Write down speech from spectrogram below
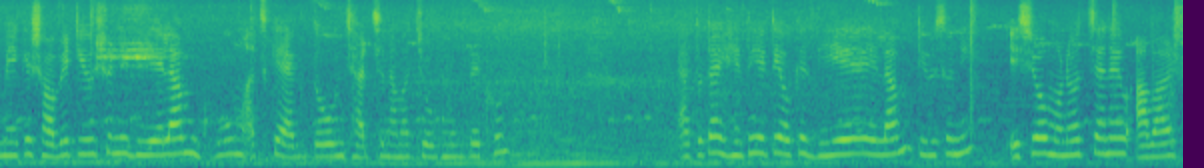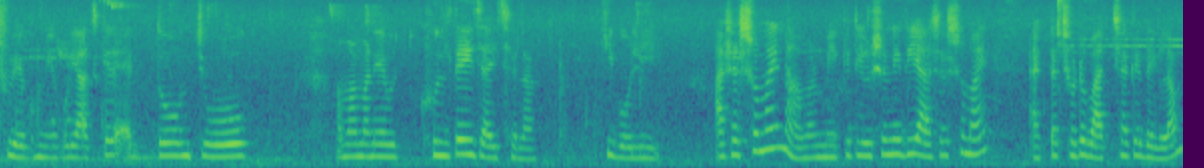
মেয়েকে সবে টিউশনি দিয়ে এলাম। ঘুম আজকে একদম ছাড়ছে না আমার চোখ মুখ দেখুন। এতটা হেঁটে হেঁটে ওকে দিয়ে এলাম টিউশনি। এসেও মনে হচ্ছে না আবার শুয়ে ঘুমিয়ে পড়ি। আজকের একদম চোখ আমার মানে খুলতেই চাইছে না। কি বলি? আসার সময় না, আমার মেয়েকে টিউশনি দিয়ে আসার সময় একটা ছোট বাচ্চাকে দেখলাম।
